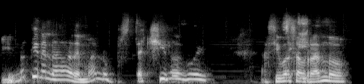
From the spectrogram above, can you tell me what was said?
y no tiene nada de malo, pues está chido, güey. Así vas ahorrando.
